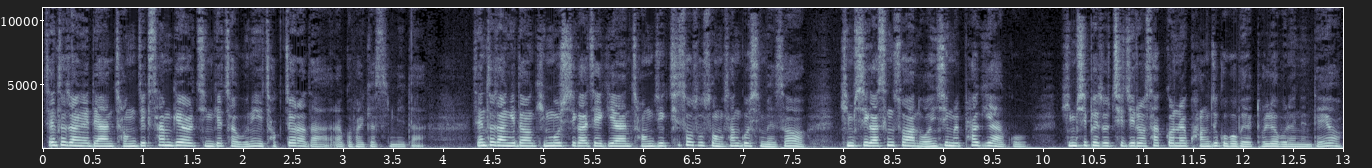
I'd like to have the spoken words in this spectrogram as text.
센터장에 대한 정직 3개월 징계 처분이 적절하다라고 밝혔습니다. 센터장이던 김 모 씨가 제기한 정직 취소 소송 상고심에서 김 씨가 승소한 원심을 파기하고 김씨 패소 취지로 사건을 광주고법에 돌려보냈는데요.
